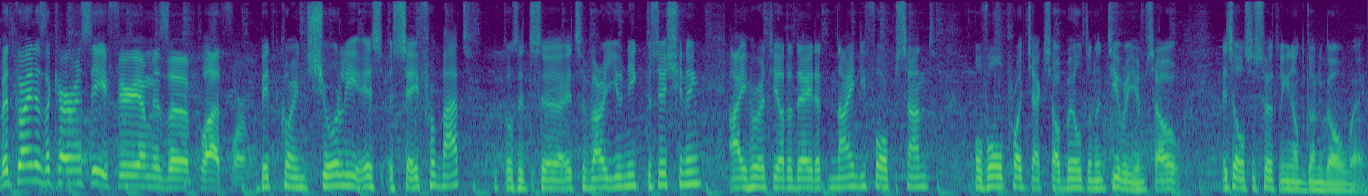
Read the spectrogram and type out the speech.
Bitcoin is a currency, Ethereum is a platform. Bitcoin surely is a safer bet because it's a, it's a very unique positioning. I heard the other day that 94% of all projects are built on Ethereum, so it's also certainly not going to go away.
